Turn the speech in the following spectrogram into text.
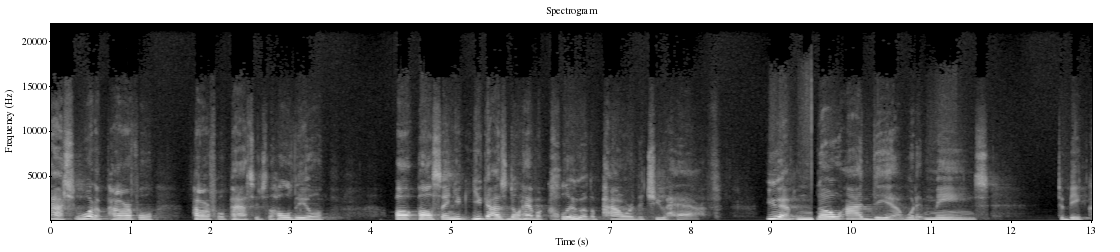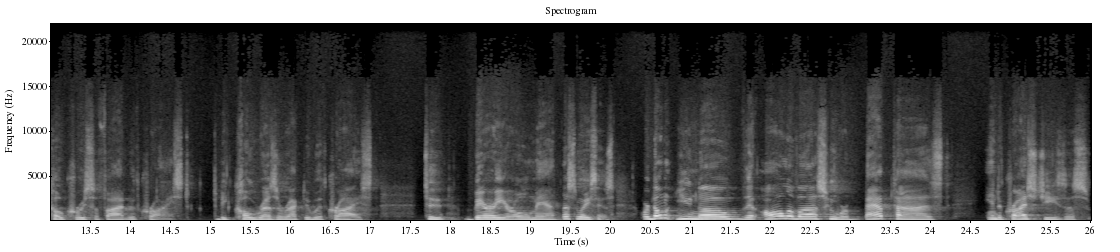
gosh, what a powerful, powerful passage, the whole deal. Paul, Paul's saying, you, you guys don't have a clue of the power that you have. You have no idea what it means to be co crucified with Christ, to be co resurrected with Christ, to bury your old man. Listen to what he says. Or don't you know that all of us who were baptized into Christ Jesus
